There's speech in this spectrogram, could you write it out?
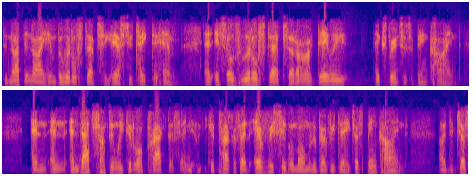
Do not deny Him the little steps He asks you take to Him." And it's those little steps that are our daily experiences of being kind. And and and that's something we could all practice. And you could practice that every single moment of every day just being kind. Uh, just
